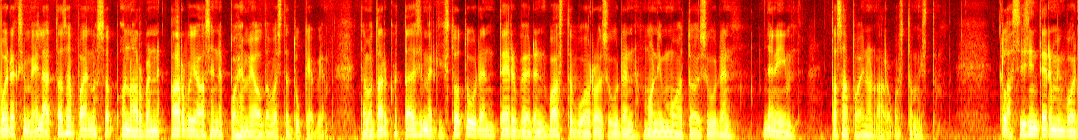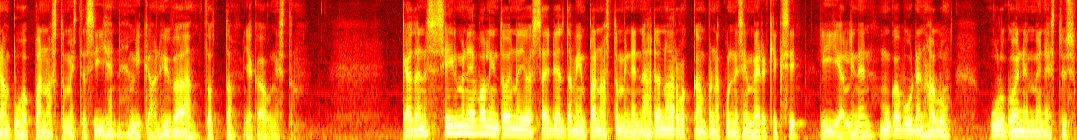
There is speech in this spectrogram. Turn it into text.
Voidaksemme elää tasapainossa on arvo- ja asennepohjamme oltava sitä tukevia. Tämä tarkoittaa esimerkiksi totuuden, terveyden, vastavuoroisuuden, monimuotoisuuden ja niin tasapainon arvostamista. Klassisin termin voidaan puhua panostamista siihen, mikä on hyvää, totta ja kaunista. Käytännössä se ilmenee valintoina, joissa edeltäviin panostaminen nähdään arvokkaampana kuin esimerkiksi liiallinen mukavuuden halu, ulkoinen menestys,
